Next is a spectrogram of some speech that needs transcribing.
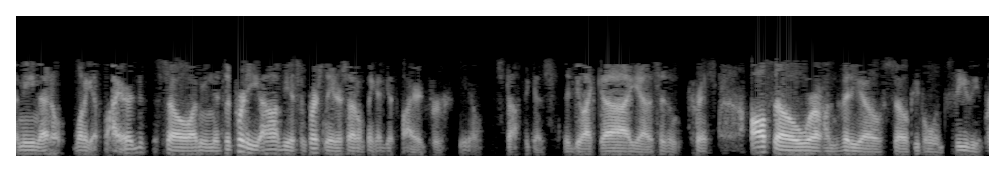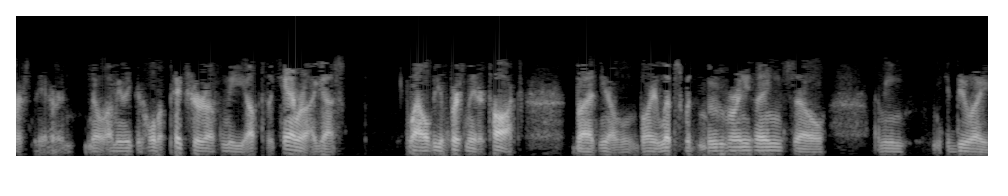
I mean, I don't want to get fired, so I mean, it's a pretty obvious impersonator, so I don't think I'd get fired for you know stuff because they'd be like, uh, yeah, this isn't Chris. Also, we're on video, so people would see the impersonator, and you know, I mean, they could hold a picture of me up to the camera, I guess, while the impersonator talked but you know, my lips wouldn't move or anything. So, I mean, you could do a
